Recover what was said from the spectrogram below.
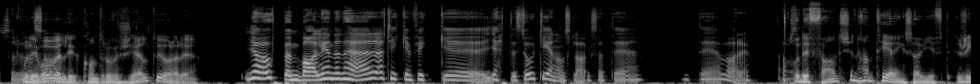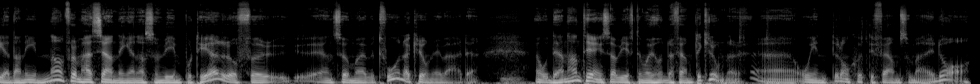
så det, och det var, var väldigt kontroversiellt att göra det. Ja, uppenbarligen. Den här artikeln fick jättestort genomslag så att det, det var det. Absolut. Och det fanns ju en hanteringsavgift redan innan för de här sändningarna som vi importerade då för en summa över 200 kronor i värde. Mm. Och den hanteringsavgiften var ju 150 kronor eh, och inte de 75 som är idag.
